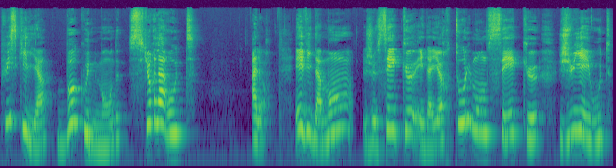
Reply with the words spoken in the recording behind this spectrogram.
puisqu'il y a beaucoup de monde sur la route. Alors, évidemment, je sais que, et d'ailleurs tout le monde sait que juillet et août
